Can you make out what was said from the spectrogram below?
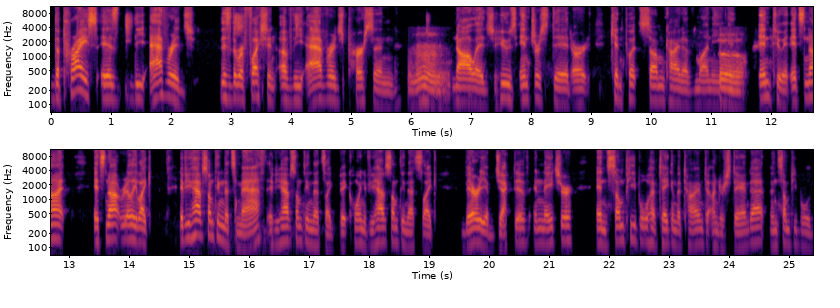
the price is the average. This is the reflection of the average person mm. knowledge who's interested or can put some kind of money in, into it. It's not. It's not really like if you have something that's math. If you have something that's like Bitcoin. If you have something that's like very objective in nature and some people have taken the time to understand that and some people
